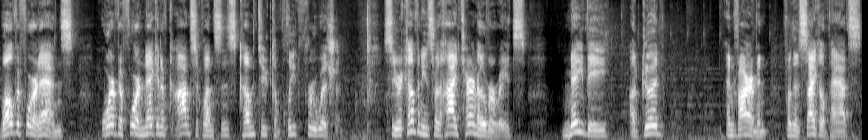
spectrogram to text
well before it ends or before negative consequences come to complete fruition. So your companies with high turnover rates may be a good environment for the psychopaths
